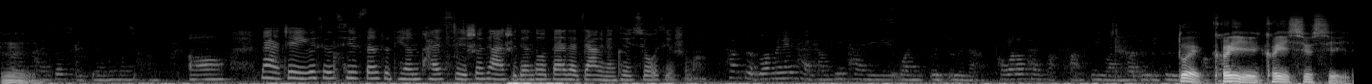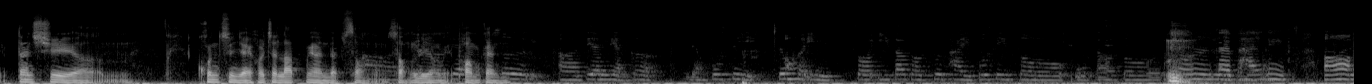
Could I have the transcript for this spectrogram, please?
嗯拍摄时间那么长哦，那这一个星期三四天拍戏，剩下的时间都待在家里面可以休息是吗？ ถ้าเกิดว่าไม่ได้ถ่ายทำที่ไทยวันอื่นๆอ่ะ เพราะว่าเราถ่ายสามสามสี่วันวันอื่นๆคือ 对，可以可以休息，但是嗯，คนส่วนใหญ่เขาจะรับงานแบบสองสองเรื่องเนี่ยพร้อมกัน 就是呃接两个两部戏就可以周一到周四拍一部戏，周五到周周日再拍另一部。 哦，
